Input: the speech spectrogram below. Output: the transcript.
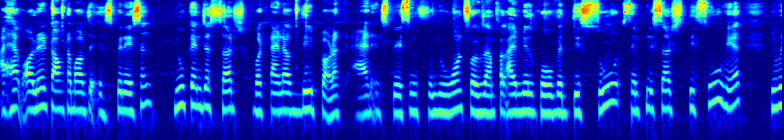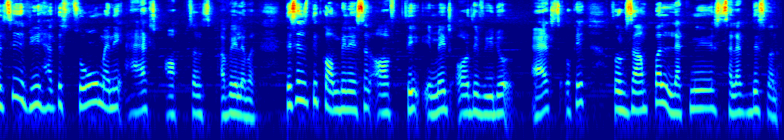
I have already talked about the inspiration. You can just search what kind of the product ad inspiration you want. For example i will go with the shoe simply search the shoe here. You will see we have the so many ads options available. This is the combination of the image or the video ads okay? For example let me select this one.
